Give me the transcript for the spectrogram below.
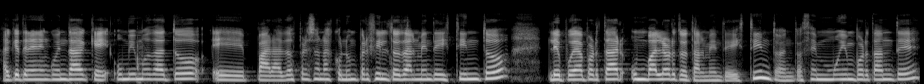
hay que tener en cuenta que un mismo dato eh, para dos personas con un perfil totalmente distinto le puede aportar un valor totalmente distinto. Entonces es muy importante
